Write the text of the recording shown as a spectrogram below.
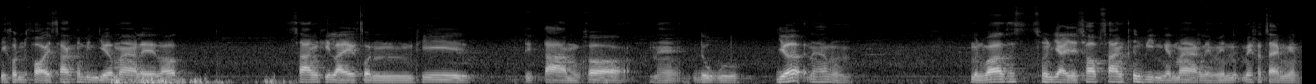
มีคนขอให้สร้างเครื่องบินเยอะมากเลยแล้วสร้างทีไรคนที่ติดตามก็นะดูเยอะนะครับผม เหมือนว่าส่วนใหญ่จะชอบสร้างเครื่องบินกันมากเลยไม่ไม่เข้าใจเหมือนกัน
